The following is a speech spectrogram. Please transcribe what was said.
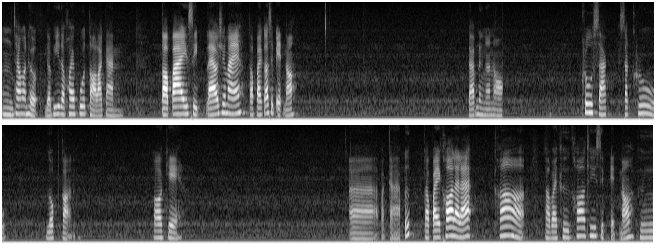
อืมช่างมันเถอะเดี๋ยวพี่จะค่อยพูดต่อละกัน ต่อไปสิบแล้วใช่ไหมต่อไปก็สิบเอ็ดเนาะแป๊บหนึ่งนะน้อง ครู่ซักสักครู่ ลบก่อน โอเคอ่าปากกาปุ๊บ ต่อไปข้ออะไรละ ข้อต่อไปคือข้อที่ 11 เนาะคือ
